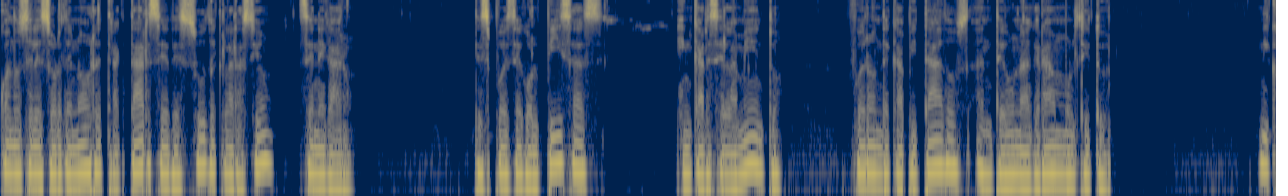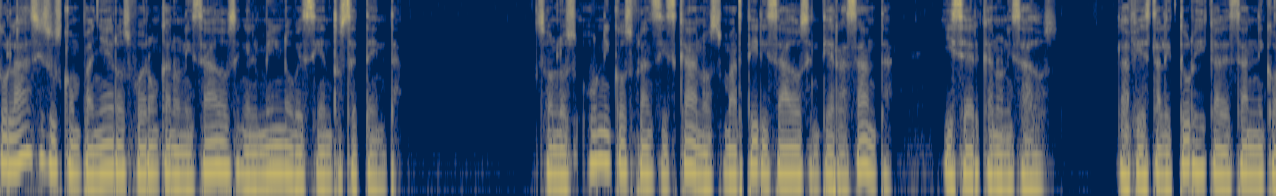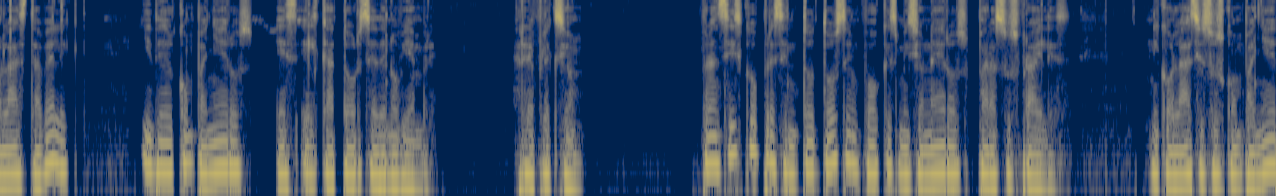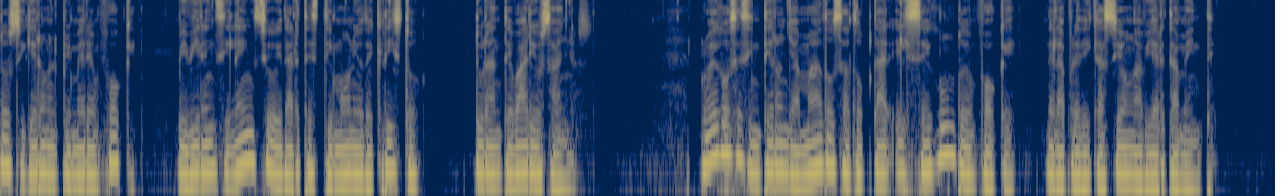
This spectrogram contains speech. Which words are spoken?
Cuando se les ordenó retractarse de su declaración, se negaron. Después de golpizas, encarcelamiento, fueron decapitados ante una gran multitud. Nicolás y sus compañeros fueron canonizados en el 1970. Son los únicos franciscanos martirizados en Tierra Santa y ser canonizados. La fiesta litúrgica de San Nicolás Tabelic y de compañeros es el 14 de noviembre. Reflexión. Francisco presentó dos enfoques misioneros para sus frailes. Nicolás y sus compañeros siguieron el primer enfoque, vivir en silencio y dar testimonio de Cristo durante varios años. Luego se sintieron llamados a adoptar el segundo enfoque de la predicación abiertamente.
